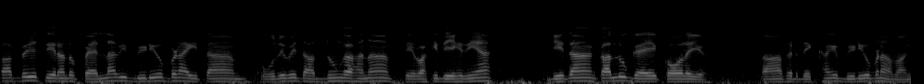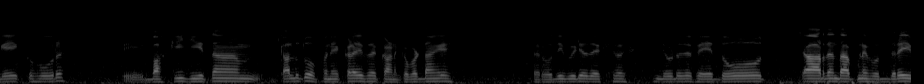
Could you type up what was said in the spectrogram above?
ਬਾਬੇ ਜੀ 13 ਤੋਂ ਪਹਿਲਾਂ ਵੀ ਵੀਡੀਓ ਬਣਾਈ ਤਾਂ ਉਹਦੇ ਵਿੱਚ ਦੱਸ ਦੂੰਗਾ ਹਨਾ, ਤੇ ਬਾਕੀ ਦੇਖਦੇ ਆ ਜੇ ਤਾਂ ਕੱਲ੍ਹ ਨੂੰ ਗਏ ਕਾਲਜ ਤਾਂ ਫਿਰ ਦੇਖਾਂਗੇ, ਵੀਡੀਓ ਬਣਾਵਾਂਗੇ ਇੱਕ ਹੋਰ। ਤੇ ਬਾਕੀ ਜੇ ਤਾਂ ਕੱਲ੍ਹ ਨੂੰ ਧੁੱਪ ਨਿਕਲੇ, ਫਿਰ ਕਣਕ ਵੱਢਾਂਗੇ। ਫਿਰ ਉਹਦੀ ਵੀਡੀਓ ਦੇਖਿਓ। ਜਿਹੜੇ ਤੇ ਫਿਰ ਦੋ, ਚਾਰ ਦਿਨ ਤਾਂ ਆਪਣੇ ਉਧਰ ਹੀ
